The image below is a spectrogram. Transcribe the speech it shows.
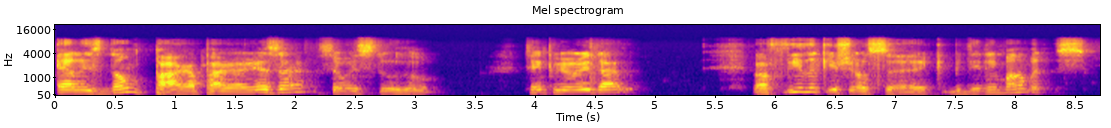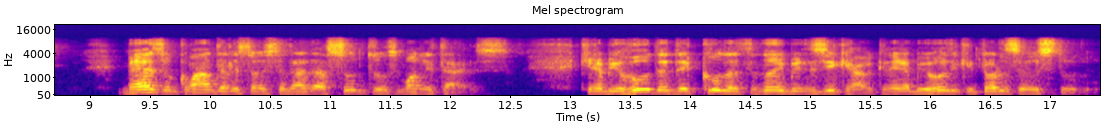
eles não param para rezar. Seu estudo tem prioridade. Afilo que Shosek Bedinim Moments. Mesmo quando eles estão estudando assuntos monetários. Que Rabbi Yehuda de Kula Tanui Ben Zikra, que nem Rabbi Yehuda que todo o seu estudo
